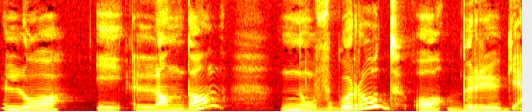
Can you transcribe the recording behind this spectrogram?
lå i London, Novgorod og Brugge.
